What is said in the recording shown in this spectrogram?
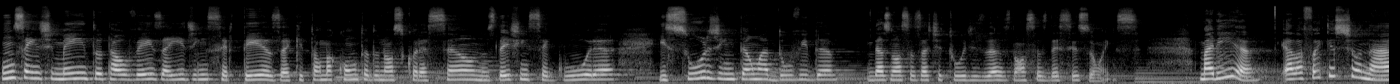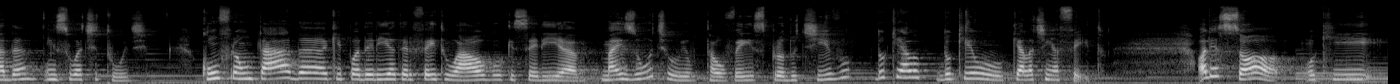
Um sentimento talvez aí de incerteza que toma conta do nosso coração, nos deixa insegura e surge então a dúvida das nossas atitudes, das nossas decisões. Maria, ela foi questionada em sua atitude, confrontada que poderia ter feito algo que seria mais útil e talvez produtivo do que ela, do que o que ela tinha feito. Olha só o que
